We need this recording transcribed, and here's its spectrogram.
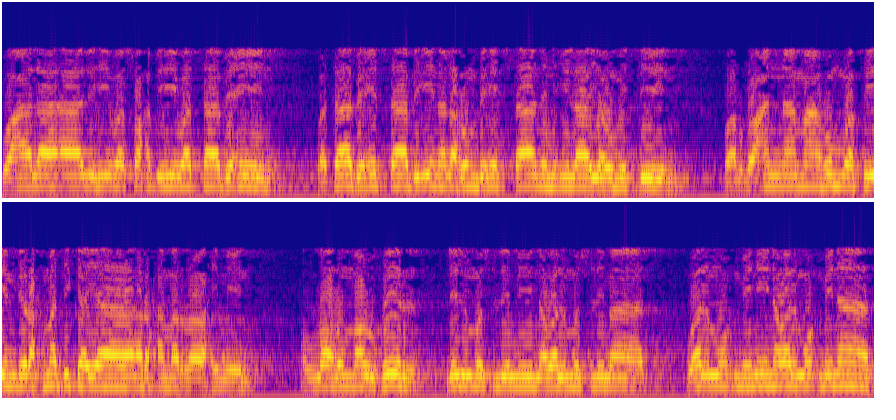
وعلى آله وصحبه والتابعين وتابع التابعين لهم بإحسان إلى يوم الدين. وارض عنا معهم وفيهم برحمتك يا أرحم الراحمين. اللهم اغفر للمسلمين والمسلمات والمؤمنين والمؤمنات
